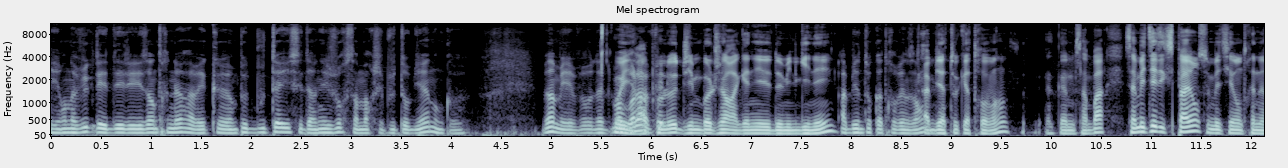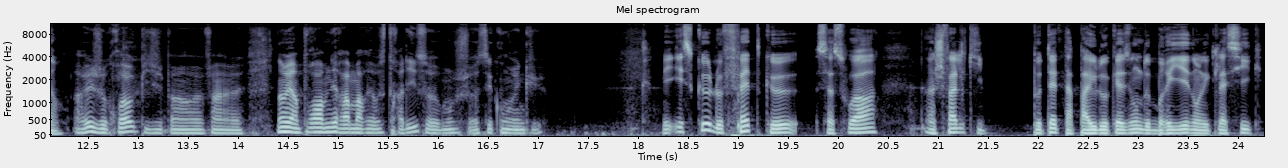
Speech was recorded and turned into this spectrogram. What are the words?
Et on a vu que les, entraîneurs avec euh, un peu de bouteille ces derniers jours, ça marchait plutôt bien. Donc, euh, non, mais honnêtement, oui, voilà. Apollo, Jim Bolger a gagné les 2000 Guinées. À bientôt 80 ans. À bientôt 80, c'est quand même sympa. C'est un métier d'expérience, ce métier d'entraîneur. Ah oui, je crois. Puis j'ai pas, enfin, euh, non, mais pour revenir à Marie Australis, moi, je suis assez convaincu. Mais est-ce que le fait que ça soit un cheval qui peut-être n'a pas eu l'occasion de briller dans les classiques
